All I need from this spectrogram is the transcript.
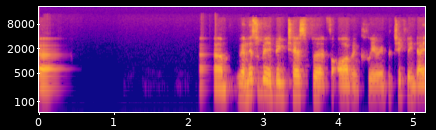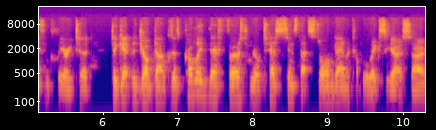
Uh, um, and this will be a big test for, for Ivan Cleary, and particularly Nathan Cleary, to to get the job done because it's probably their first real test since that Storm game a couple of weeks ago. So,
